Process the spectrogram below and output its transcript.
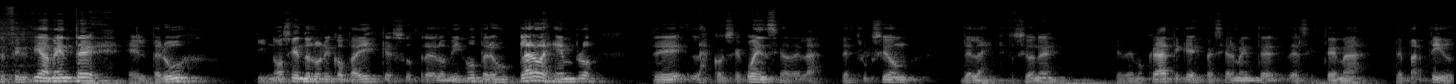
Definitivamente el Perú, y no siendo el único país que sufre de lo mismo, pero es un claro ejemplo de las consecuencias de la destrucción de las instituciones eh, democráticas, especialmente del sistema de partido.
